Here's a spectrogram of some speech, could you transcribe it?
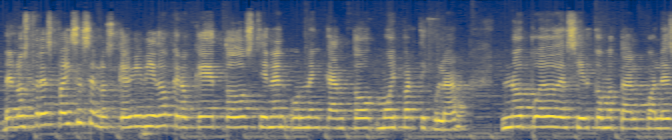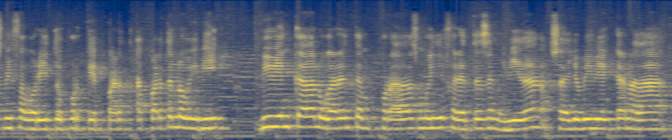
de los tres países en los que he vivido, creo que todos tienen un encanto muy particular. No puedo decir como tal cuál es mi favorito, porque par- aparte lo viví, viví en cada lugar en temporadas muy diferentes de mi vida. O sea, yo viví en Canadá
